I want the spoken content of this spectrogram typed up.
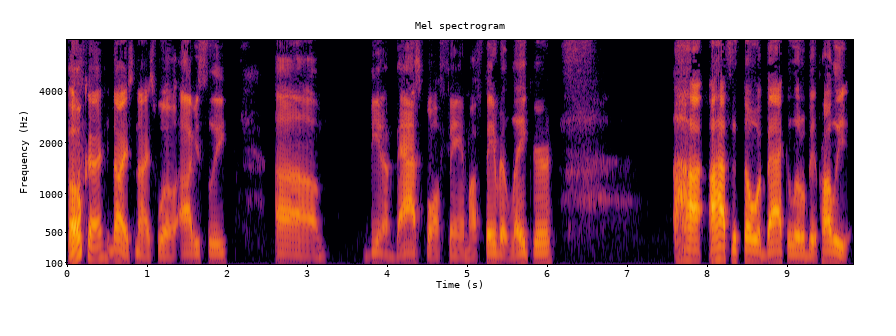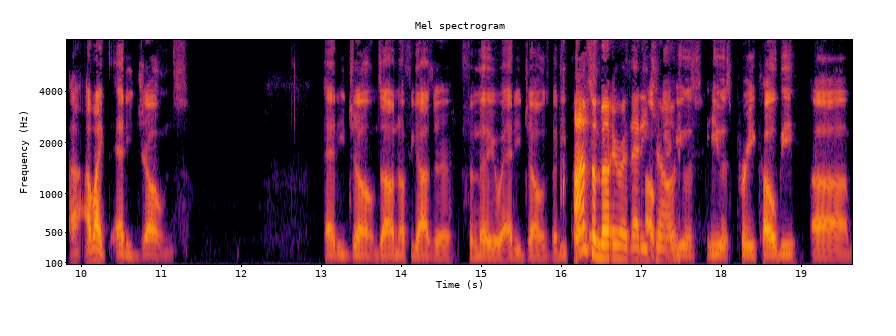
Okay, nice, nice. Well, obviously, um, being a basketball fan, my favorite Laker, I, I have to throw it back a little bit. Probably, I, I liked Eddie Jones. Eddie Jones. I don't know if you guys are familiar with Eddie Jones, but he. I'm familiar with Eddie Okay, Jones. he was he was pre Kobe. Um,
